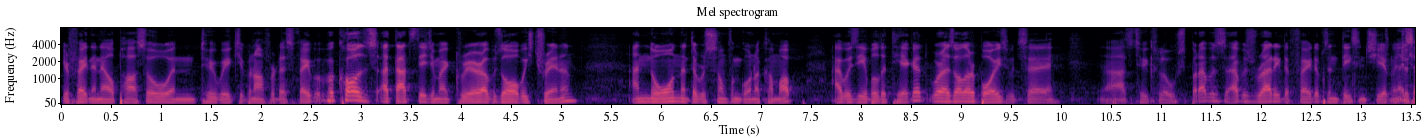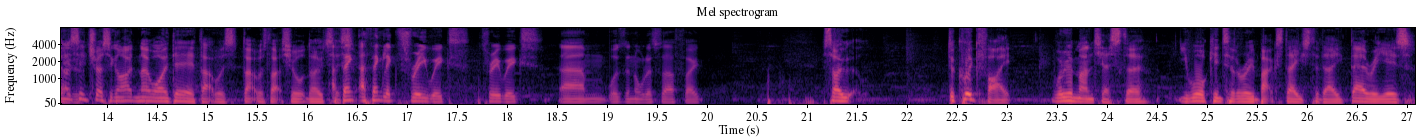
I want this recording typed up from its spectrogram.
You're fighting in El Paso in two weeks. You've been offered this fight, but because at that stage of my career I was always training, and knowing that there was something going to come up, I was able to take it. Whereas other boys would say, "Ah, it's too close." But I was, I was ready to fight. I was in decent shape. That's, that's interesting. I had no idea that was that was that short notice. I think I think like three weeks. Three weeks um, was the notice for that fight. So, the Quigg fight. We're in Manchester. You walk into the room backstage today. There he is.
